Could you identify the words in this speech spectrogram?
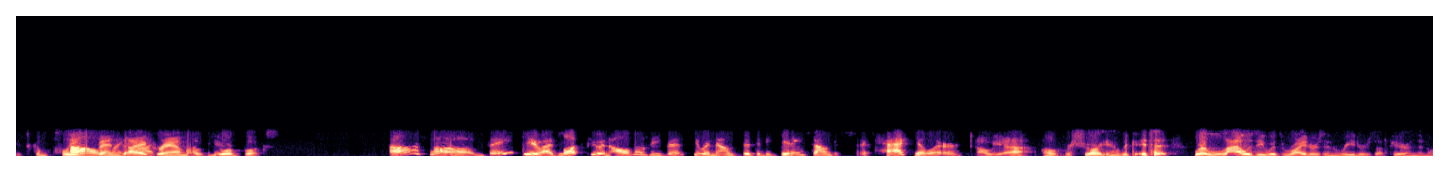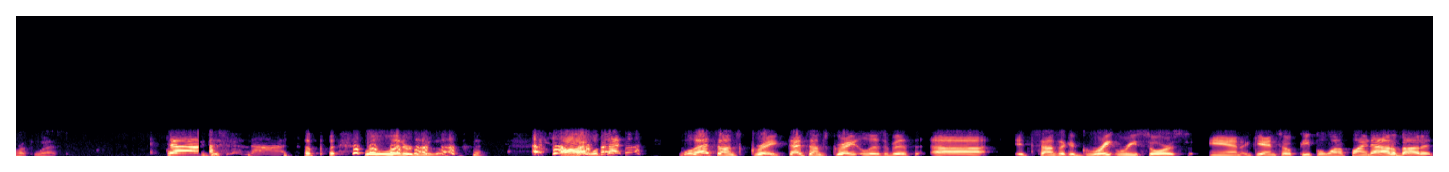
It's a complete Oh, Venn my gosh, diagram of your books. Awesome. Thank you. I'd love to. And all those events you announced at the beginning sounded spectacular. Oh yeah. Oh for sure. Yeah. It's a we're lousy with writers and readers up here in the Northwest. Nah, We just- not. we're littered with them. All right, well, that- Well, that sounds great. That sounds great, Elizabeth. Uh, it sounds like a great resource. And again, so if people want to find out about it,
